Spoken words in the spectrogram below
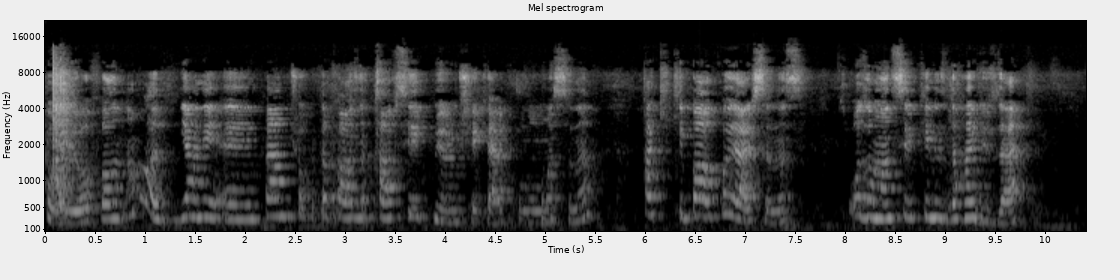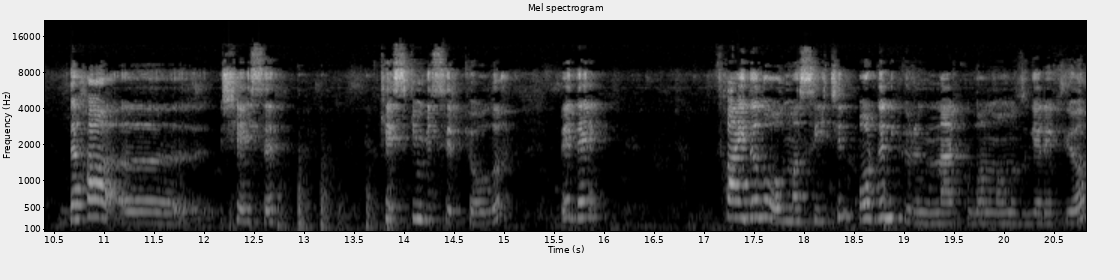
koyuyor falan ama yani e, ben çok da fazla tavsiye etmiyorum şeker konulmasını. Hakiki bal koyarsanız o zaman sirkeniz daha güzel, daha e, şeyse keskin bir sirke olur ve de faydalı olması için organik ürünler kullanmamız gerekiyor.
